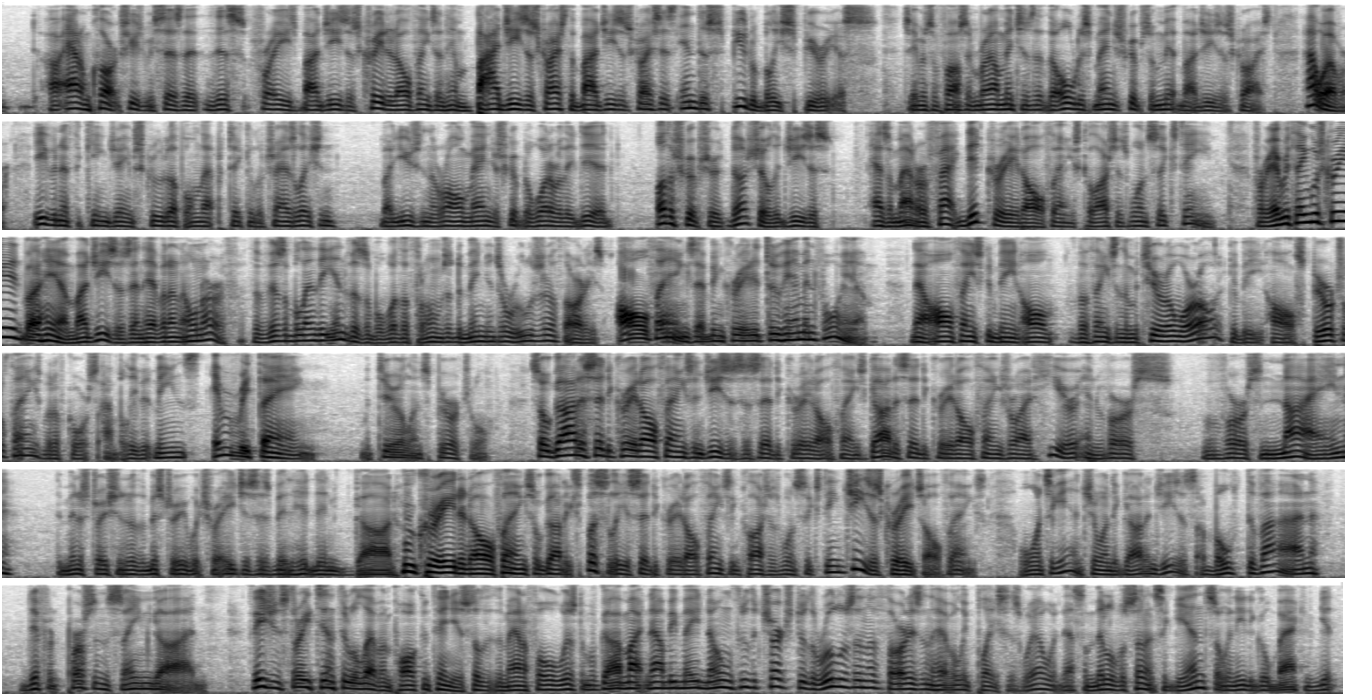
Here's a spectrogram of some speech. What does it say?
uh, Adam Clarke, excuse me, says that this phrase "by Jesus created all things in Him" by Jesus Christ, the by Jesus Christ is indisputably spurious. Jamieson, Fausset, and Brown mentions that the oldest manuscripts omit by Jesus Christ. However, even if the King James screwed up on that particular translation by using the wrong manuscript or whatever they did, other scripture does show that Jesus as a matter of fact, did create all things. Colossians 1:16. For everything was created by him, by Jesus, in heaven and on earth, the visible and the invisible, whether thrones or dominions or rulers or authorities. All things have been created through him and for him. Now, all things could mean all the things in the material world. It could be all spiritual things, but of course, I believe it means everything, material and spiritual. So God is said to create all things, and Jesus is said to create all things. God is said to create all things right here in verse verse 9, the ministration of the mystery which for ages has been hidden in God, who created all things. So God explicitly is said to create all things in Colossians 1:16. Jesus creates all things. Once again, showing that God and Jesus are both divine, different persons, same God. Ephesians 3:10 through 11, Paul continues, so that the manifold wisdom of God might now be made known through the church to the rulers and authorities in the heavenly places. Well, that's the middle of a sentence again, so we need to go back and get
